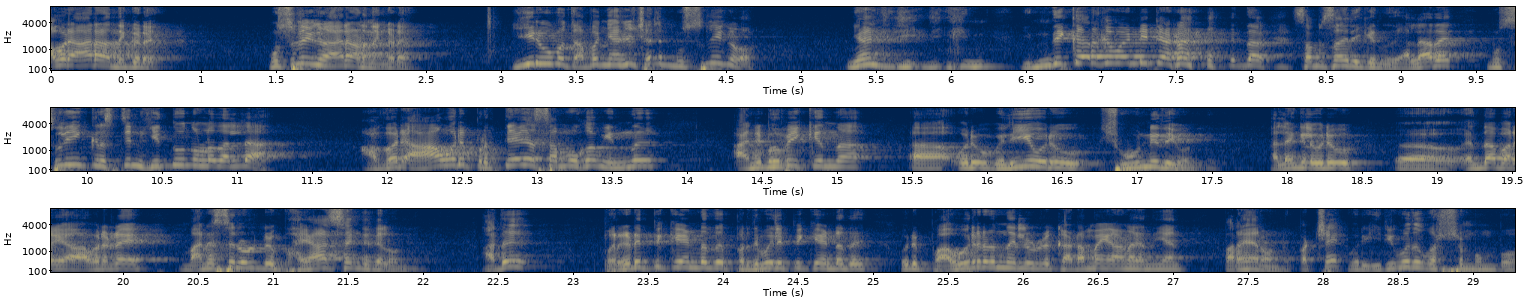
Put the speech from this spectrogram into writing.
അവരാരാ നിങ്ങളുടെ മുസ്ലിങ്ങൾ ആരാണ് നിങ്ങളുടെ ഈ രൂപത്തിൽ അപ്പം ഞാൻ ചില മുസ്ലിങ്ങളോ? ഞാൻ ഇന്ത്യക്കാർക്ക് വേണ്ടിയിട്ടാണ് എന്താ സംസാരിക്കുന്നത്. അല്ലാതെ മുസ്ലിം ക്രിസ്ത്യൻ ഹിന്ദു എന്നുള്ളതല്ല. അവർ ആ ഒരു പ്രത്യേക സമൂഹം ഇന്ന് അനുഭവിക്കുന്ന ഒരു വലിയൊരു ശൂന്യതയുണ്ട്. അല്ലെങ്കിൽ ഒരു എന്താ പറയുക അവരുടെ മനസ്സിലുള്ളൊരു ഭയാശങ്കകളുണ്ട്. അത് പ്രകടിപ്പിക്കേണ്ടത് പ്രതിഫലിപ്പിക്കേണ്ടത് ഒരു പൗരർ എന്നുള്ളൊരു കടമയാണ് എന്ന് ഞാൻ പറയാറുണ്ട്. പക്ഷേ ഒരു ഇരുപത് വർഷം മുമ്പോ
